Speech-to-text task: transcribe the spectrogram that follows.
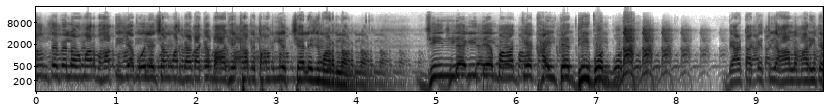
শুনতে পেল, আমার ভাতিজা বলেছে, আমার বেটাকে বাঘে খাবে, তো আমিও চ্যালেঞ্জ মারলাম। জিন্দগিতে বাঘকে খাইতে দিব না। বেটাকে তুই আলমারিতে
